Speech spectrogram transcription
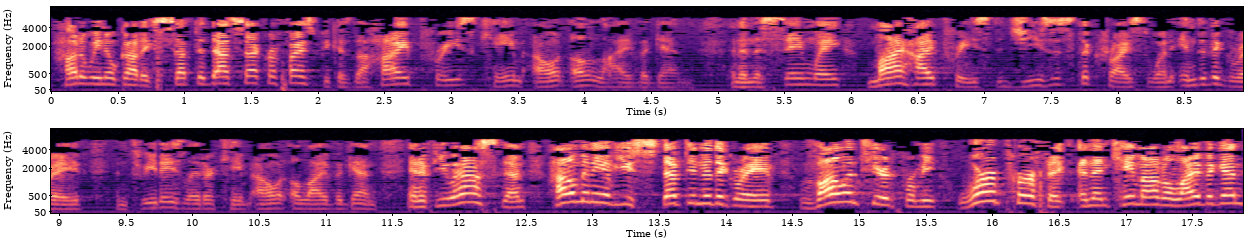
How do we know God accepted that sacrifice? Because the high priest came out alive again. And in the same way, my high priest, Jesus the Christ, went into the grave and three days later came out alive again. And if you ask then, how many of you stepped into the grave, volunteered for me, were perfect, and then came out alive again?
